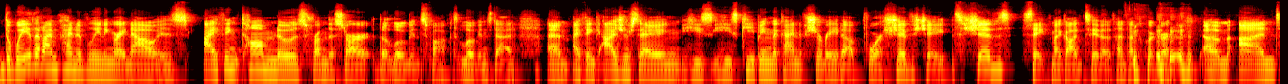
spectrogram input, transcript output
the way that I'm kind of leaning right now is I think Tom knows from the start that Logan's fucked. Logan's dead. Um, I think as you're saying, he's he's keeping the kind of charade up for Shiv's sake. Shiv's sake. My God, say that ten times quicker. um, and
